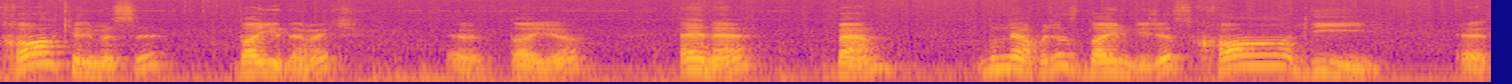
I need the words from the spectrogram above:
Hal kelimesi dayı demek. Evet dayı. Ene ben. Bunu ne yapacağız? Dayım diyeceğiz. Hali. Evet.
